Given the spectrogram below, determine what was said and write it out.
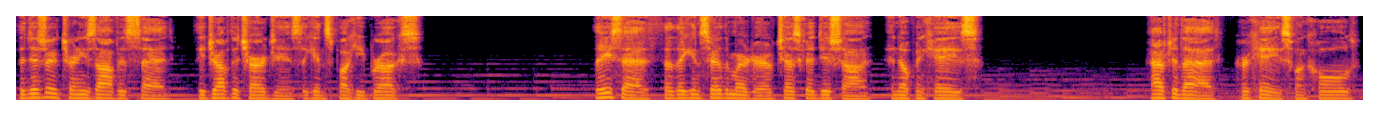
the district attorney's office said they dropped the charges against Bucky Brooks. They said that they considered the murder of Jessica Dishon an open case. After that, her case went cold.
